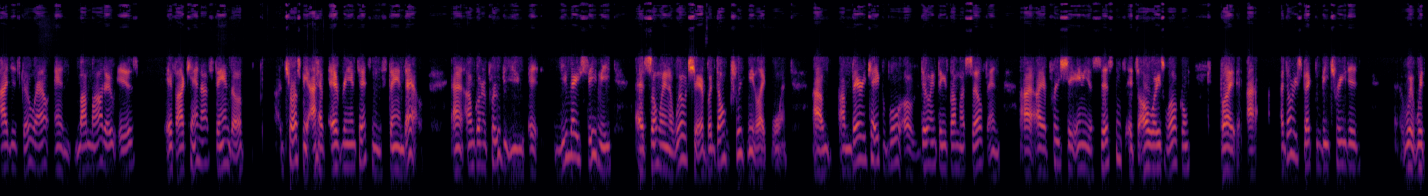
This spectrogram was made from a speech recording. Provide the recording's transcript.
I just go out, and my motto is if I cannot stand up, trust me, I have every intention to stand out. And I'm going to prove to you, it, you may see me as someone in a wheelchair, but don't treat me like one. I'm, I'm very capable of doing things by myself, and I, I appreciate any assistance. It's always welcome, but I, I don't expect to be treated with, with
